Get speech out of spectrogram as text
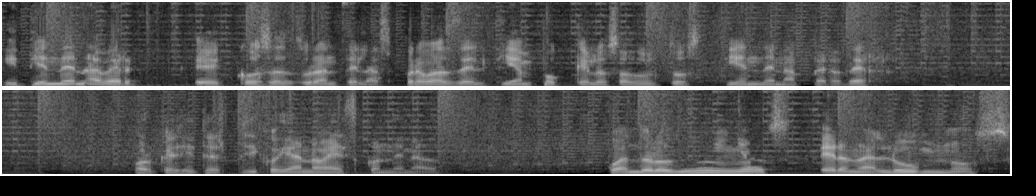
Y tienden a ver eh, cosas durante las pruebas del tiempo que los adultos tienden a perder. Porque si te explico, ya no es condenado. Cuando los niños eran alumnos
